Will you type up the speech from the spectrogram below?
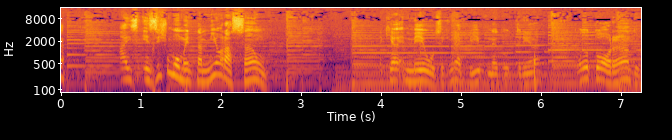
Mas existe um momento na minha oração que é meu, isso aqui não é Bíblia, não é doutrina. Quando eu estou orando,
